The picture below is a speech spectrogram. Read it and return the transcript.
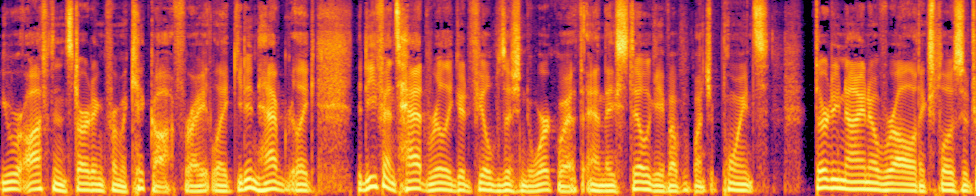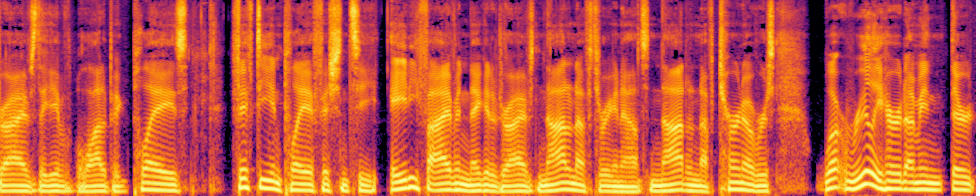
you were often starting from a kickoff, right? Like you didn't have like the defense had really good field position to work with, and they still gave up a bunch of points. 39 overall in explosive drives. They gave up a lot of big plays. 50 in play efficiency, 85 in negative drives, not enough three and outs, not enough turnovers. What really hurt, I mean, they're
